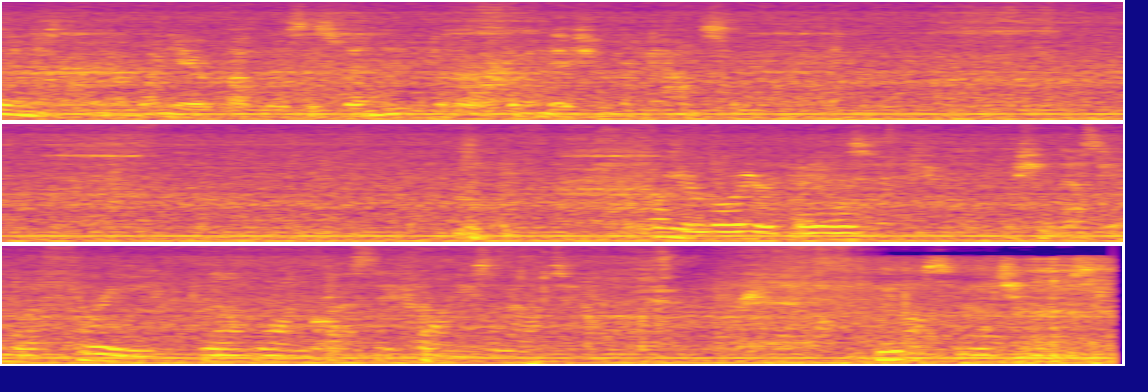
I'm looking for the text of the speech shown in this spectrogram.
Thank you. People spiritual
